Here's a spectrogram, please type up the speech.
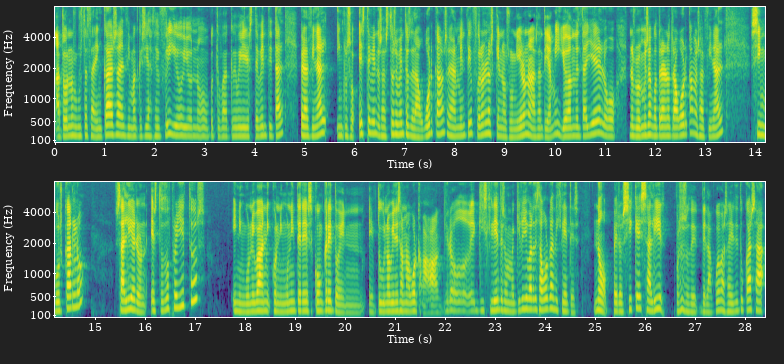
a todos nos gusta estar en casa, encima que si hace frío, yo no, pues que va a ir este evento y tal. Pero al final, incluso este evento, o sea, estos eventos de la WordCamps realmente fueron los que nos unieron a Santi y a mí. Yo dando el taller, luego nos volvimos a encontrar en otra WordCamp. O al final, sin buscarlo, salieron estos dos proyectos y ninguno iba ni- con ningún interés concreto en eh, tú no vienes a una WordCamp, "Ah, quiero X clientes o me quiero llevar de esta WordCamp X clientes. No, pero sí que salir, pues eso, de, de la cueva, salir de tu casa,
